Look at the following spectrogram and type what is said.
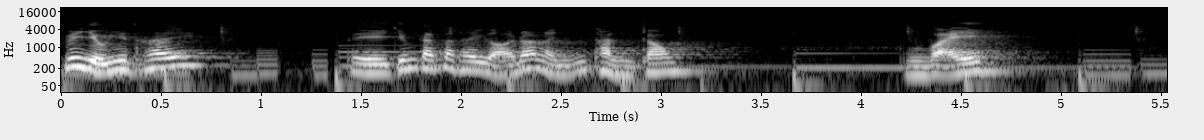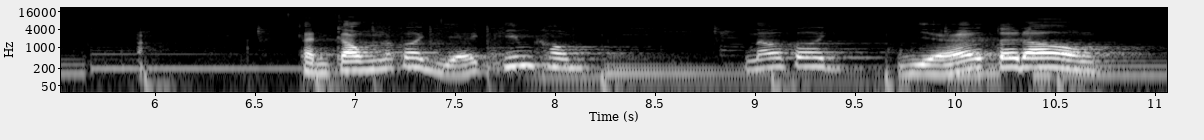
Ví dụ như thế thì chúng ta có thể gọi đó là những thành công. Vậy, thành công nó có dễ kiếm không? Nó có dễ tới đâu không?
